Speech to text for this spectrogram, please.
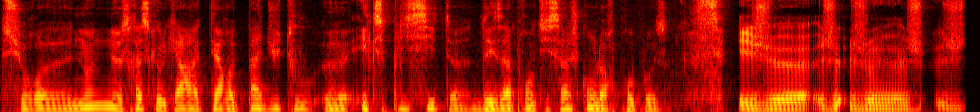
sur euh, ne, serait-ce que le caractère pas du tout euh, explicite des apprentissages qu'on leur propose. Et je, je, je,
